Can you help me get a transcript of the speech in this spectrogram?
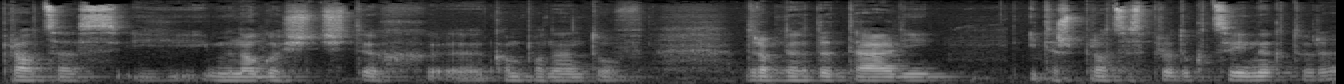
proces i mnogość tych e, komponentów, drobnych detali i też proces produkcyjny, który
